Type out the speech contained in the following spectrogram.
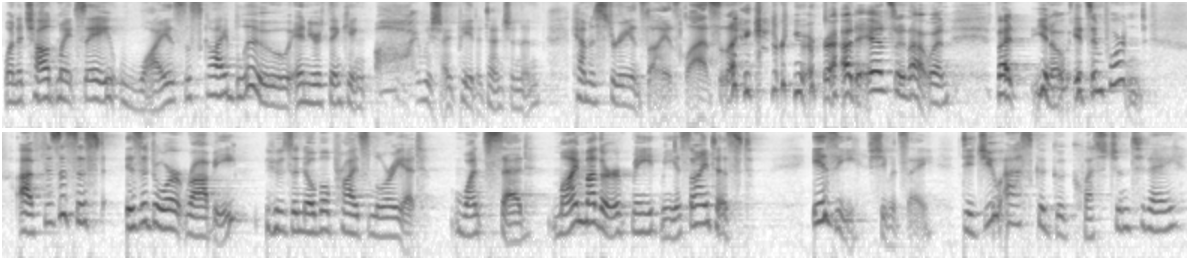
When a child might say, Why is the sky blue? And you're thinking, Oh, I wish I'd paid attention in chemistry and science class so that I could remember how to answer that one. But, you know, it's important. Uh, physicist Isidore Rabi, who's a Nobel Prize laureate, once said, My mother made me a scientist. Izzy, she would say, did you ask a good question today?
